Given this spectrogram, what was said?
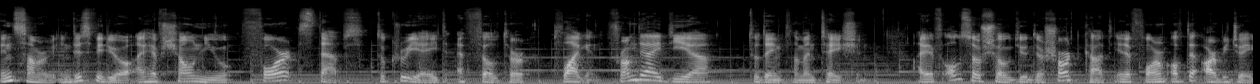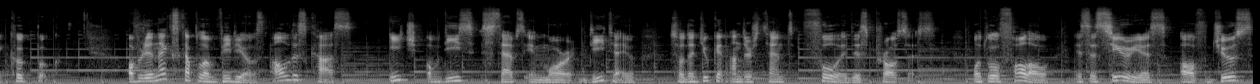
In summary, in this video I have shown you four steps to create a filter plugin, from the idea to the implementation. I have also showed you the shortcut in the form of the RBJ cookbook. Over the next couple of videos, I'll discuss each of these steps in more detail so that you can understand fully this process. What will follow is a series of JUCE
